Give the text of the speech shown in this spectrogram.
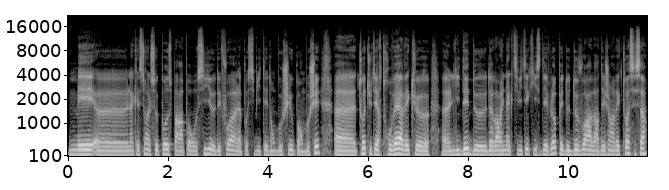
mais euh, la question elle se pose par rapport aussi des fois à la possibilité d'embaucher ou pas embaucher. toi tu t'es retrouvé avec l'idée d'avoir une activité qui se développe et de devoir avoir des gens avec toi, c'est ça?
